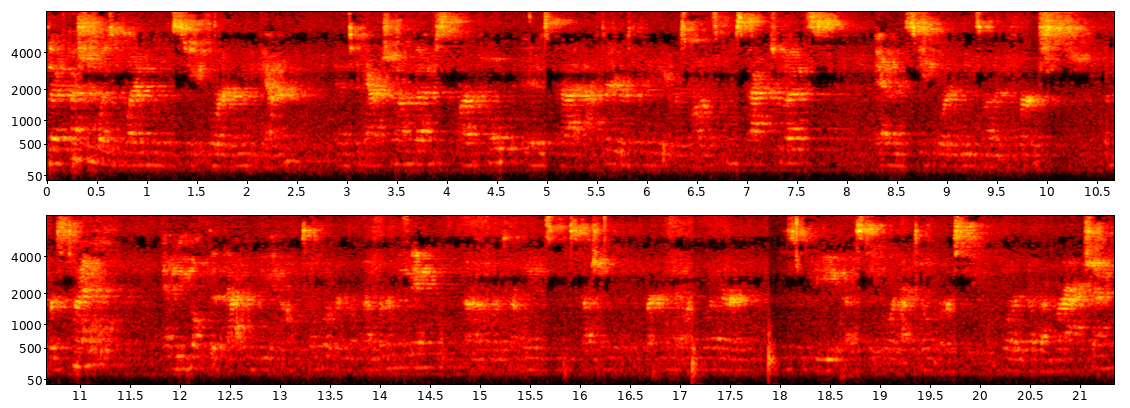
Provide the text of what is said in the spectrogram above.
the question was when would the state board meet again and take action on this? Our hope is that after your thirty day response comes back to us and the state board meets on it first, the first time, and we hope that that would be an October or November meeting. Um, we're currently in some discussion with the department on whether this would be a state board October or state board November action.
